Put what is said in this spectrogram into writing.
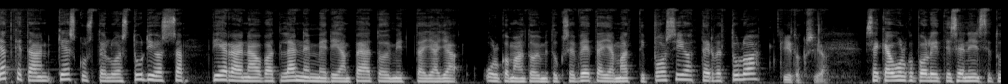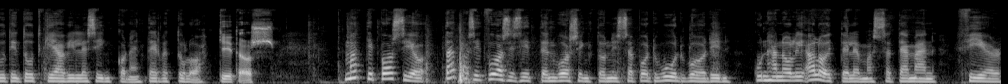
Jatketaan keskustelua studiossa. Vieraina ovat Lännen median päätoimittaja ja ulkomaan toimituksen vetäjä Matti Posio. Tervetuloa. Kiitoksia. Sekä ulkopoliittisen instituutin tutkija Ville Sinkkonen. Tervetuloa. Kiitos. Matti Posio, tapasit vuosi sitten Washingtonissa Bob Woodwardin, kun hän oli aloittelemassa tämän Fear,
